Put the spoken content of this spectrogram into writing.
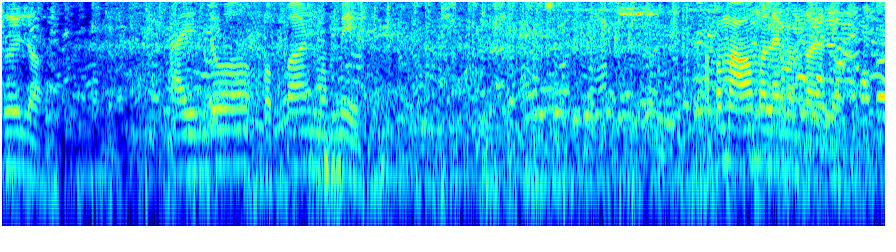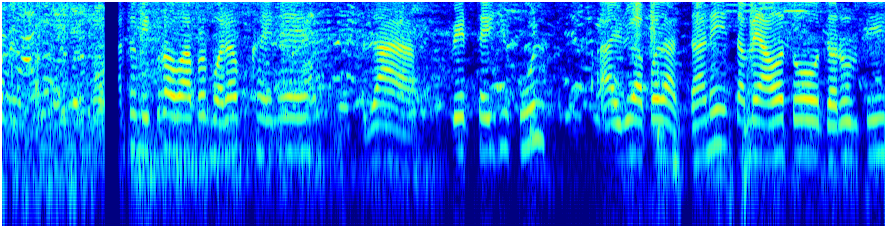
જોઈ લો. આ ઇન્દો પપ્પા મમ્મી. આપણે માવા મલાઈ મંગાવેલો આ તો મિત્રો હવે આપણે બરફ ખાઈને રા પેટ થઈ ગયું ફૂલ. આ રહ્યું આપણે નહીં. તમે આવો તો જરૂરથી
